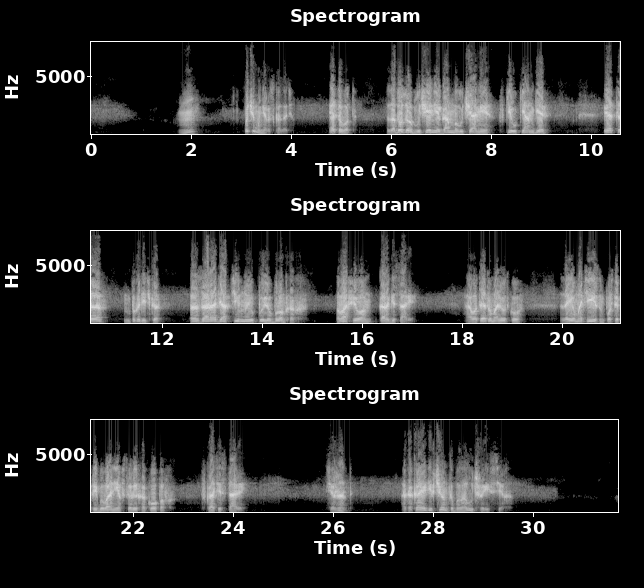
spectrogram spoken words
М? Почему не рассказать? Это вот за дозу облучения гамма-лучами в Киукянге. Это, погодите-ка, за радиоактивную пыль в бронхах в Афион Карагисари. А вот эту малютку за ревматизм после пребывания в сырых окопах в Красиставе. Сержант, а какая девчонка была лучшая из всех?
